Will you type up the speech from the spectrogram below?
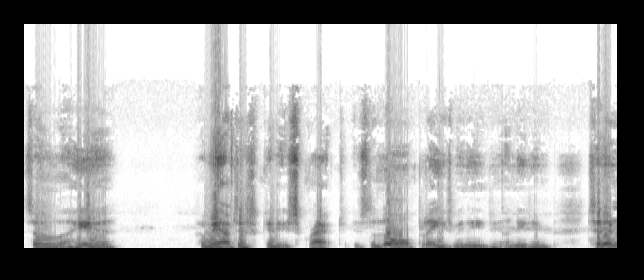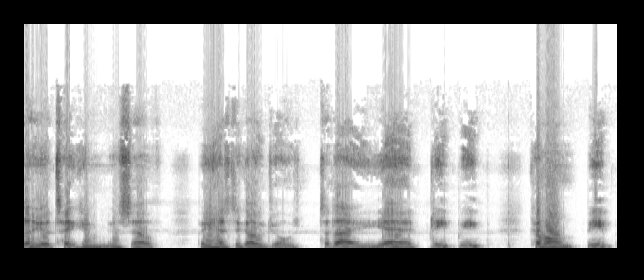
so here, so we have to get it scrapped. It's the law. Please, we need, I need him. Tell him that you'll take him yourself. But he has to go, George. Today, yeah. Beep, beep. Come on, beep.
